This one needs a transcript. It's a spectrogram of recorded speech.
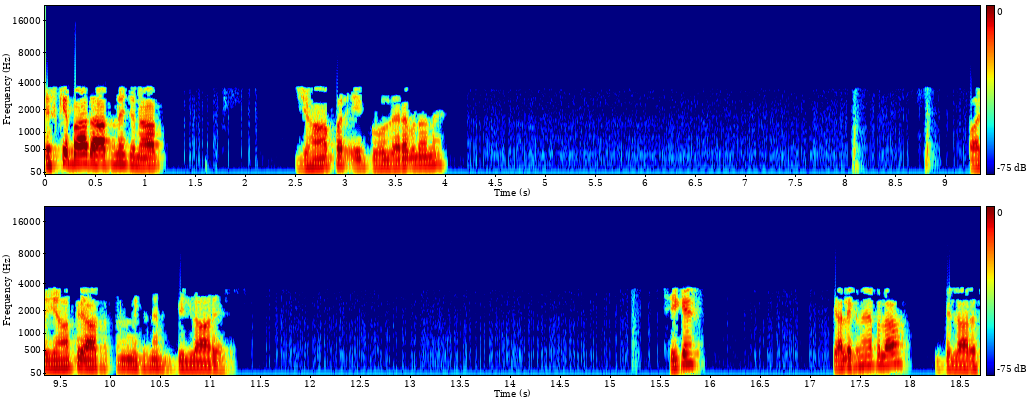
इसके बाद आपने जनाब यहाँ पर एक गोल दायरा बनाना है। और यहाँ पे आपने लिखना है बिलारिस। ठीक है? क्या लिखना है पहला? बिलारस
